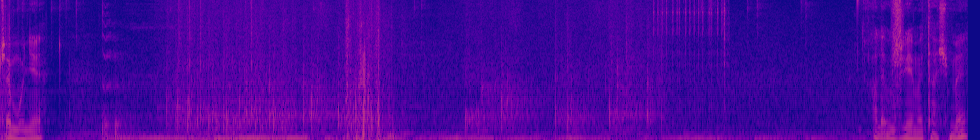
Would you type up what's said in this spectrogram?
Czemu nie? Ale użyjemy taśmy.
